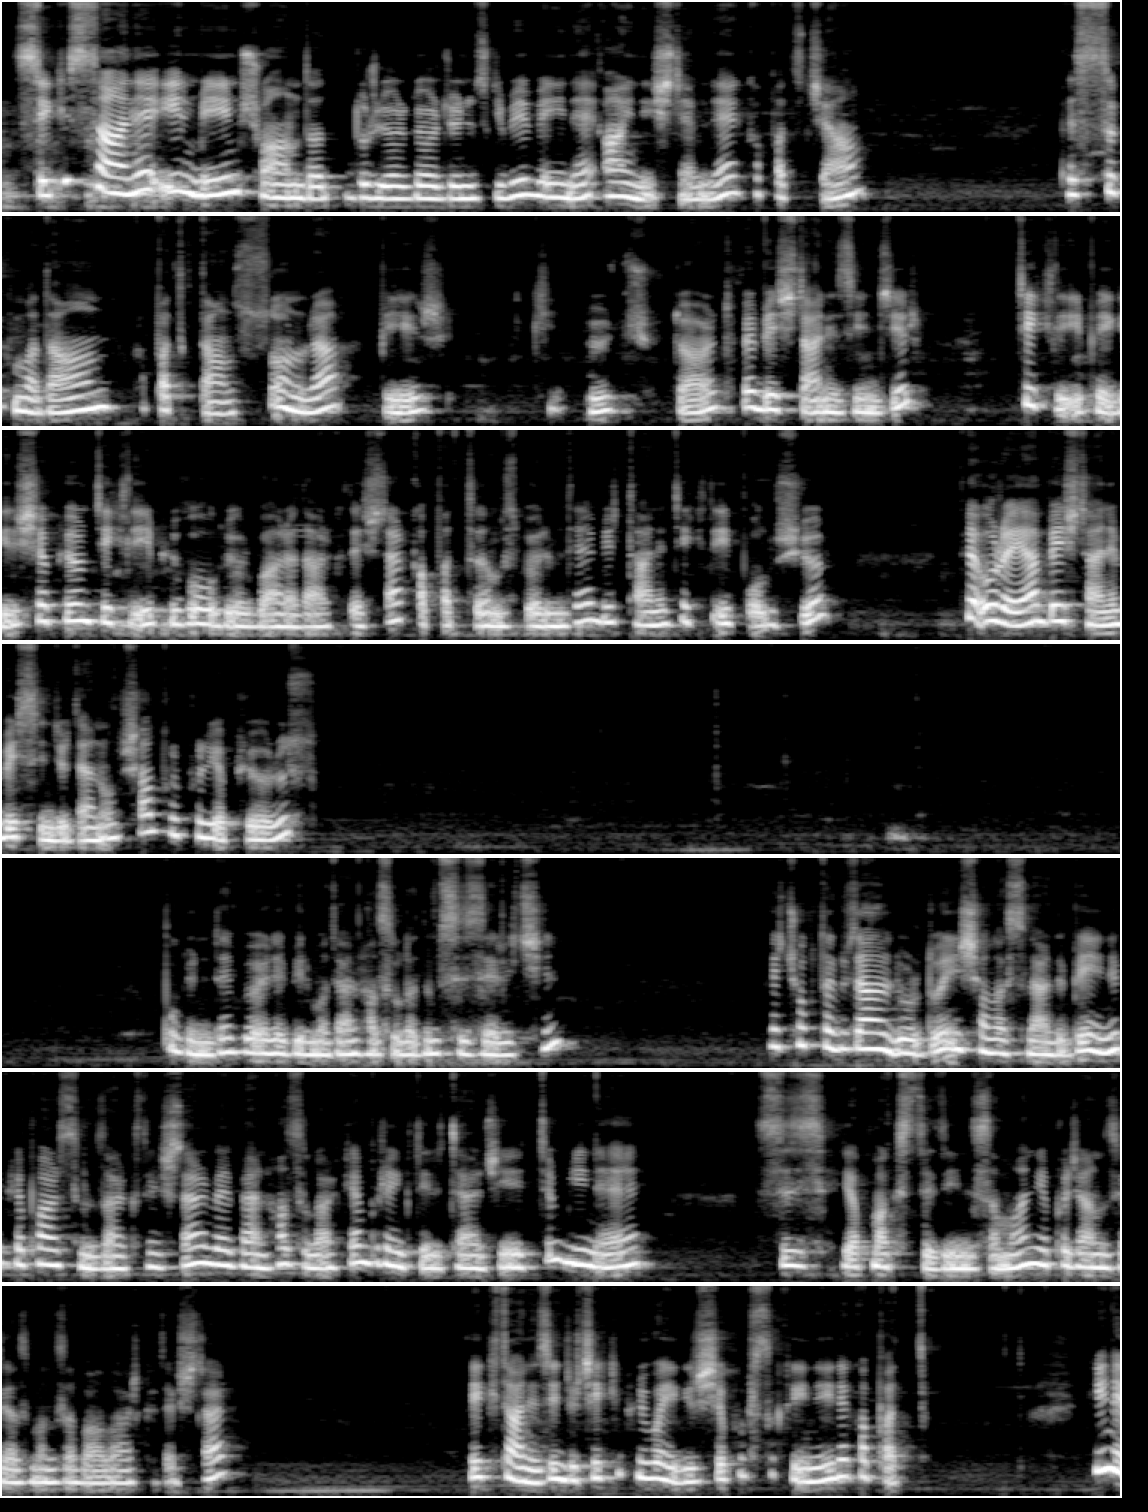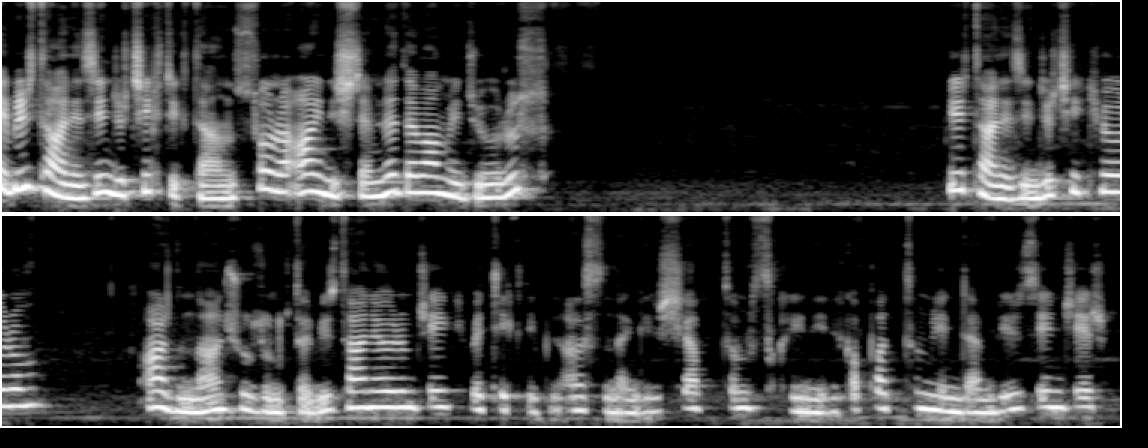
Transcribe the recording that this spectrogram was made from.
8 tane ilmeğim şu anda duruyor gördüğünüz gibi ve yine aynı işlemle kapatacağım. Ve sıkmadan kapattıktan sonra 1, 2, 3, 4 ve 5 tane zincir. Tekli ipe giriş yapıyorum. Tekli ip yuva oluyor bu arada arkadaşlar. Kapattığımız bölümde bir tane tekli ip oluşuyor. Ve oraya 5 tane 5 zincirden oluşan pırpır yapıyoruz. Bugün de böyle bir model hazırladım sizler için. Ve çok da güzel durdu. İnşallah sizler de beğenip yaparsınız arkadaşlar. Ve ben hazırlarken bu renkleri tercih ettim. Yine siz yapmak istediğiniz zaman yapacağınız yazmanıza bağlı arkadaşlar. Ve iki tane zincir çekip yuvaya giriş yapıp sık iğne ile kapattım. Yine bir tane zincir çektikten sonra aynı işlemle devam ediyoruz. Bir tane zincir çekiyorum. Ardından şu uzunlukta bir tane örümcek ve tek ipin arasından giriş yaptım. Sık iğne ile kapattım. Yeniden bir zincir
